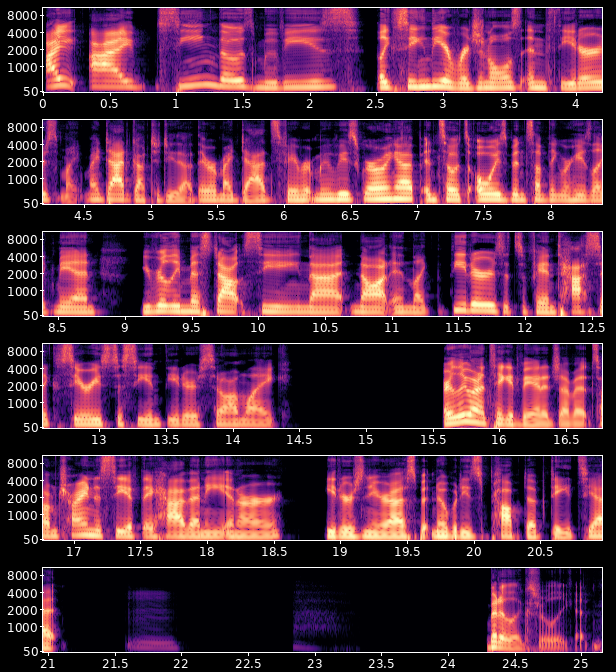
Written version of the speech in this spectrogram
I I seeing those movies, like seeing the originals in theaters. My my dad got to do that. They were my dad's favorite movies growing up, and so it's always been something where he's like, "Man, you really missed out seeing that not in like the theaters. It's a fantastic series to see in theaters." So I'm like, I really want to take advantage of it. So I'm trying to see if they have any in our theaters near us, but nobody's popped up dates yet. Mm. But it looks really good.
